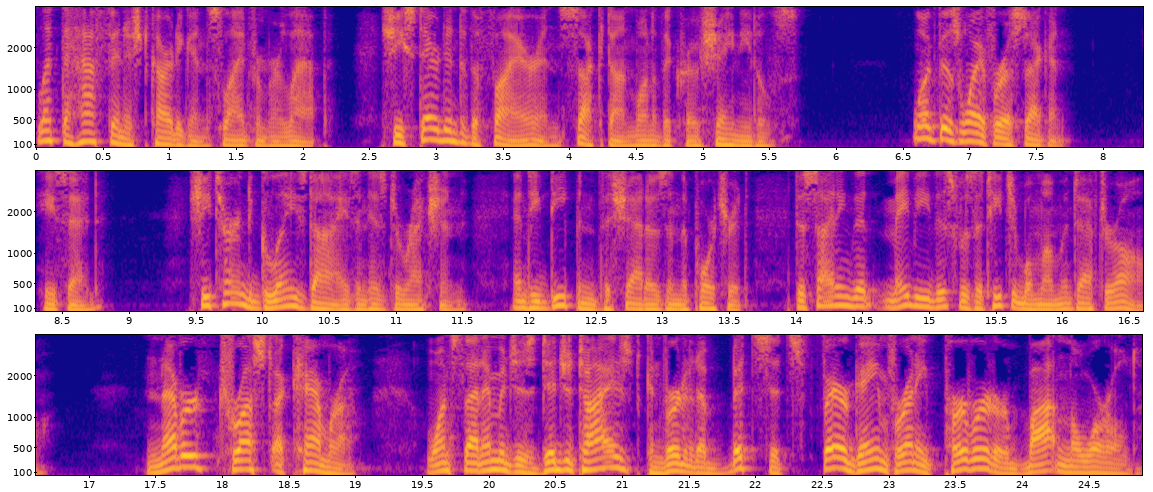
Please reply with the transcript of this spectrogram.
let the half-finished cardigan slide from her lap. She stared into the fire and sucked on one of the crochet needles. Look this way for a second, he said. She turned glazed eyes in his direction, and he deepened the shadows in the portrait, deciding that maybe this was a teachable moment after all. Never trust a camera. Once that image is digitized, converted to bits, it's fair game for any pervert or bot in the world.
